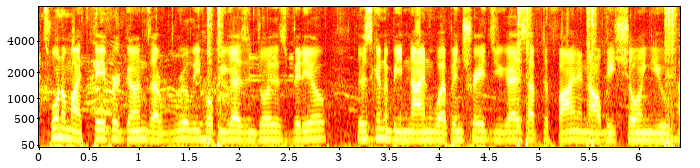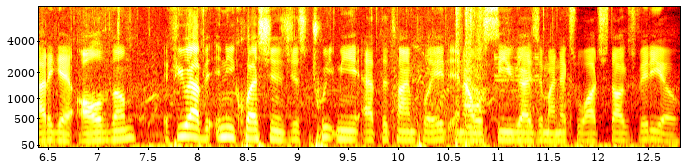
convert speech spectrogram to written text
It's one of my favorite guns, I really hope you guys enjoy this video. There's gonna be 9 weapon trades you guys have to find and I'll be showing you how to get all of them. If you have any questions, just tweet me at the time played and I will see you guys in my next Watch Dogs video.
